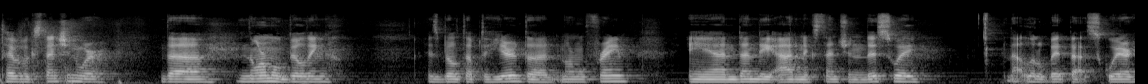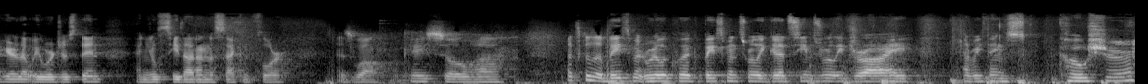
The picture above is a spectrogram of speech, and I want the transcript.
type of extension where the normal building is built up to here, the normal frame, and then they add an extension this way, that little bit, that square here that we were just in, and you'll see that on the second floor as well. Okay, so uh, let's go to the basement real quick. Basement's really good, seems really dry, everything's kosher.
